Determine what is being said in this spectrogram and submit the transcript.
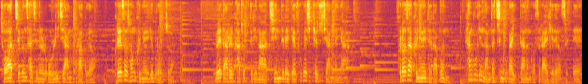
저와 찍은 사진을 올리지 않더라고요. 그래서 전 그녀에게 물었죠. 왜 나를 가족들이나 지인들에게 소개시켜주지 않느냐. 그러자 그녀의 대답은 한국인 남자친구가 있다는 것을 알게 되었을 때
